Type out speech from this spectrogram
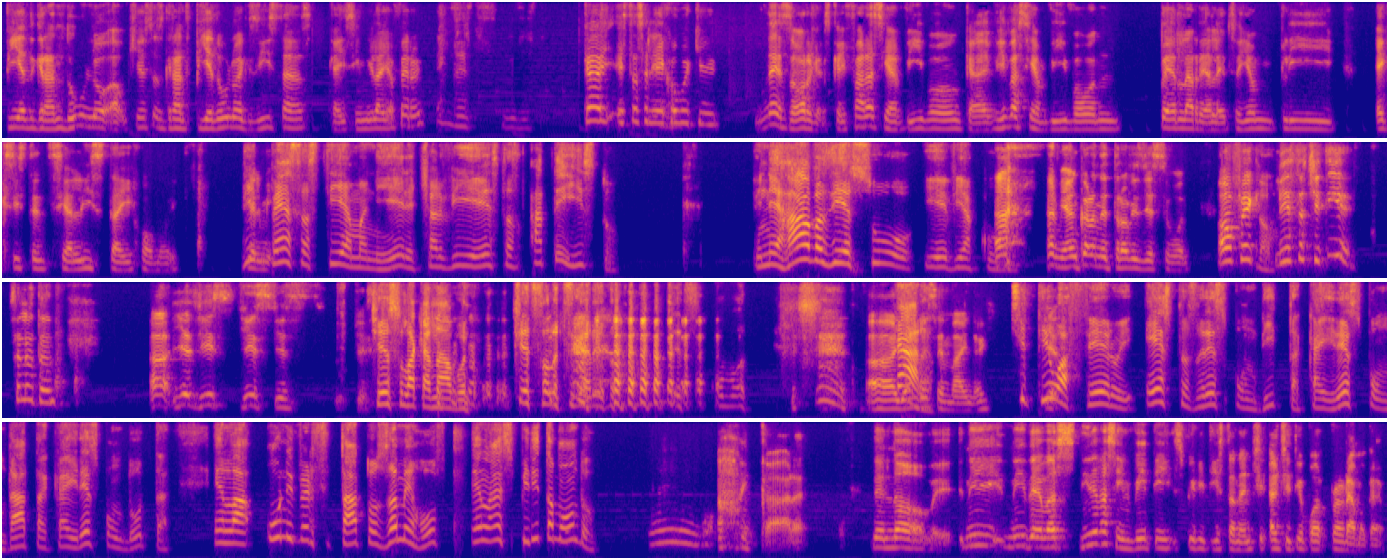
piedgrandulo aŭ kio estas grandpiedulo ekzistas kaj similaj aferoj. Ekzistas. Kaj estas aliaj homoj kiuj ne zorgas kaj faras sian vivon kaj vivas sian vivon per la realeco iom pli ekzistencialistaj homoj. Vi pensas tia maniere, ĉar vi estas ateisto. Ne havas Jesuo je via koro. Ah, mi ankoraŭ ne trovis Jesuon. Oh, fek, No. li estas ĉi tie. Saluton. Ah, jes, jes, jes, jes. jes. Ĉesu la kanabon, ĉesu la cigareton, ĉesu humor. Ah, Cara. tiu Yes. aferoj estas respondita kaj respondata kaj respondota en la Universitato Zamenhof en la spirita mondo. Ay, cara. De nove. Ni, ni devas, ni devas inviti spiritistan ĉi- al ĉi tiu programo, cara.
